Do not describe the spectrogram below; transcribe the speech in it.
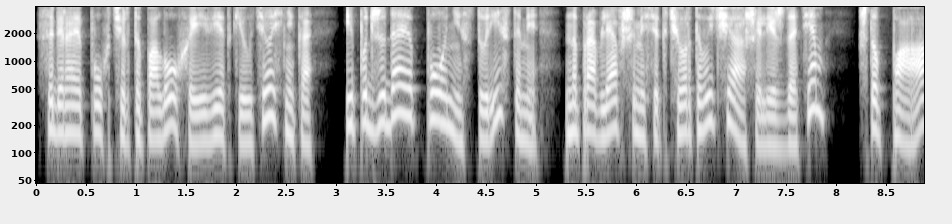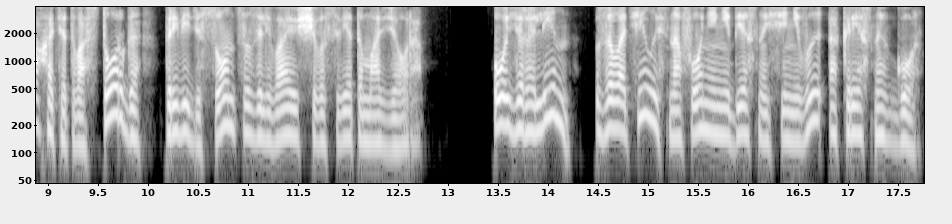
собирая пух чертополоха и ветки утесника и поджидая пони с туристами, направлявшимися к чертовой чаше лишь за тем, чтобы поахать от восторга при виде солнца, заливающего светом озера. Озеро Лин золотилось на фоне небесной синевы окрестных гор.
